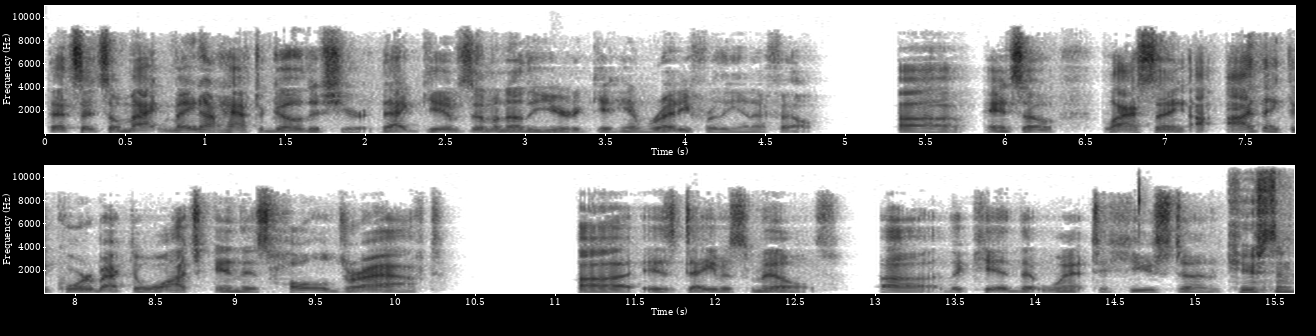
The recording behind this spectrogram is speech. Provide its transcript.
that said, so Mac may not have to go this year. That gives them another year to get him ready for the NFL. Uh, and so, last thing, I, I think the quarterback to watch in this whole draft uh, is Davis Mills, uh, the kid that went to Houston, Houston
